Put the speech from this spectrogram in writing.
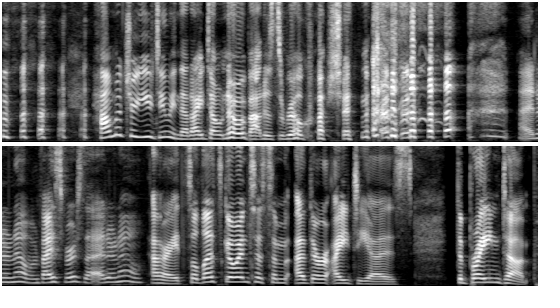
How much are you doing that I don't know about is the real question. I don't know, and vice versa. I don't know. All right, so let's go into some other ideas. The brain dump.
